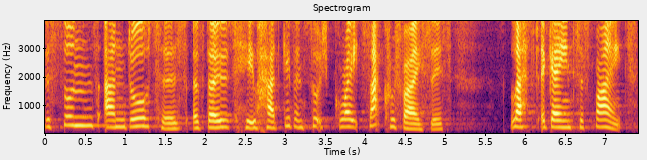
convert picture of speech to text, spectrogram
the sons and daughters of those who had given such great sacrifices left again to fight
